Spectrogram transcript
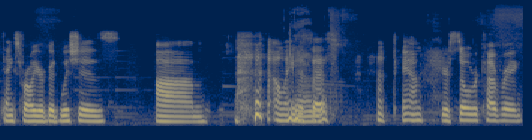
Thanks for all your good wishes. Um, Elena says, Pam, you're still recovering,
